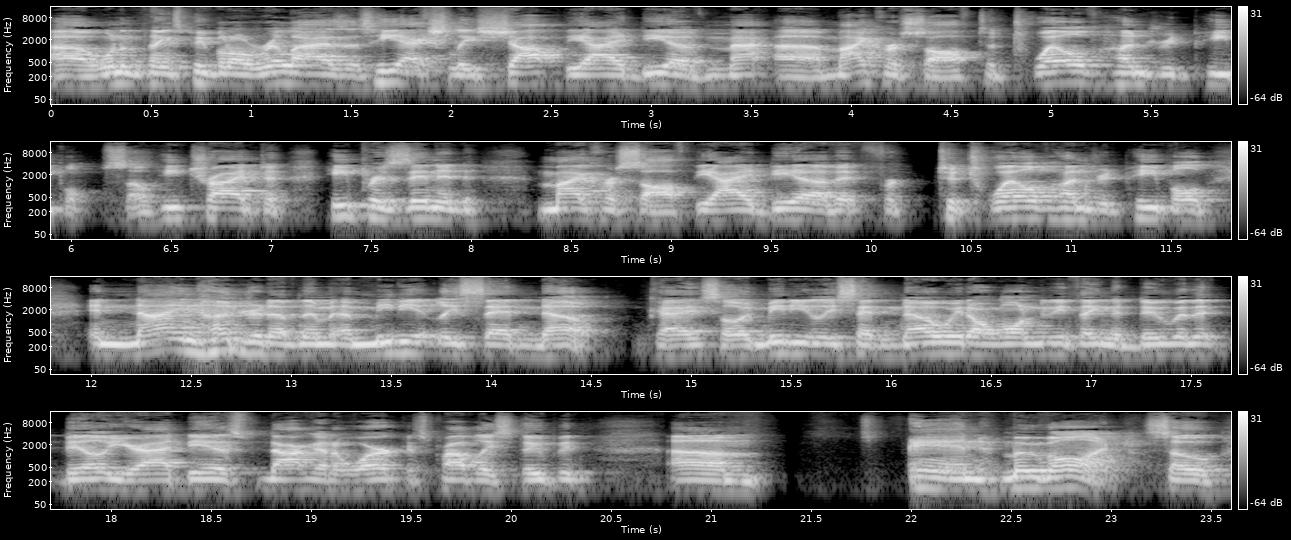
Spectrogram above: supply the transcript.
uh, one of the things people don't realize is he actually shopped the idea of uh, Microsoft to 1,200 people. So he tried to he presented Microsoft the idea of it for to 1,200 people, and 900 of them immediately said no. Okay, so immediately said, no, we don't want anything to do with it. Bill, your idea is not going to work. It's probably stupid. Um, and move on. So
